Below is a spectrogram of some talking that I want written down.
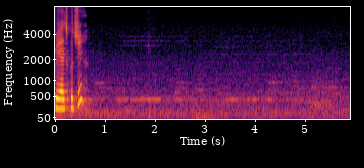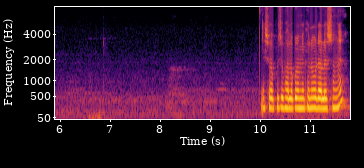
পেঁয়াজ কুচি। সব কিছু ভালো করে মেখে নেব ডালের সঙ্গে।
